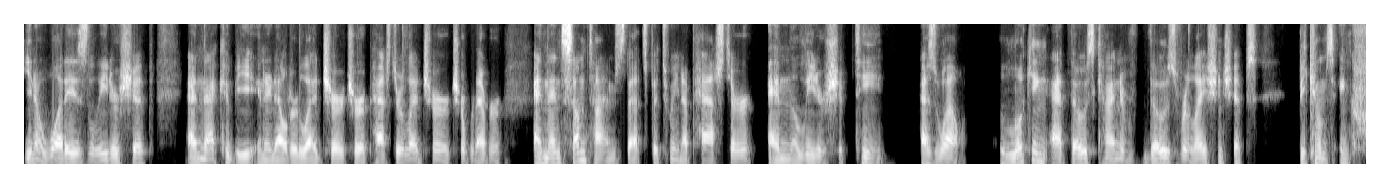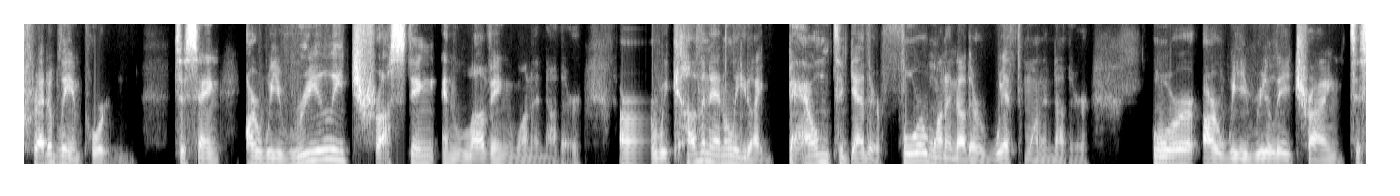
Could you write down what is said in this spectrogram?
you know what is leadership and that could be in an elder led church or a pastor led church or whatever. And then sometimes that's between a pastor and the leadership team as well. Looking at those kind of those relationships becomes incredibly important to saying, are we really trusting and loving one another? Are we covenantally like bound together for one another with one another? Or are we really trying to,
